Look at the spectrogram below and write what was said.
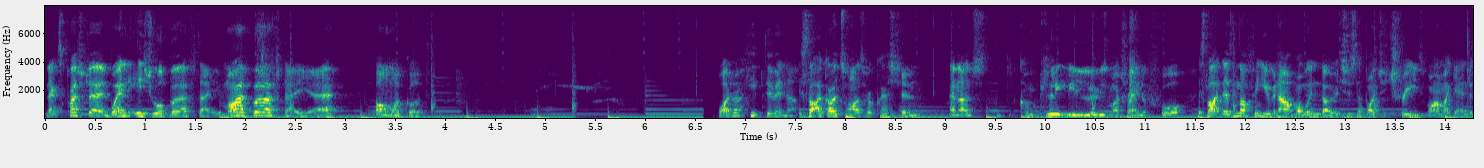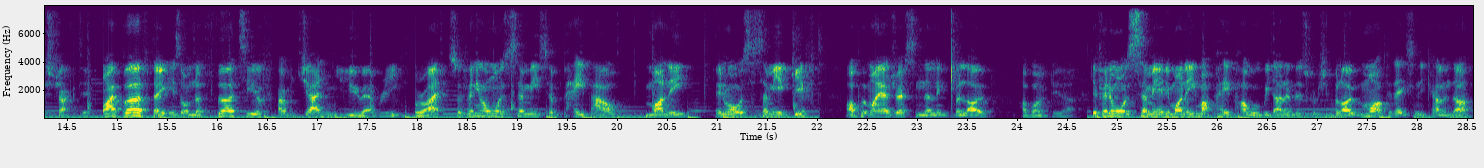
Next question. When is your birthday? My birthday, yeah? Oh my God. Why do I keep doing that? It's like I go to answer a question and I just completely lose my train of thought. It's like there's nothing even out my window. It's just a bunch of trees. Why am I getting distracted? My birthday is on the 30th of January, all right? So if anyone wants to send me some PayPal, money, anyone wants to send me a gift, I'll put my address in the link below. I won't do that. If anyone wants to send me any money, my PayPal will be down in the description below. Mark the dates in your calendar.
